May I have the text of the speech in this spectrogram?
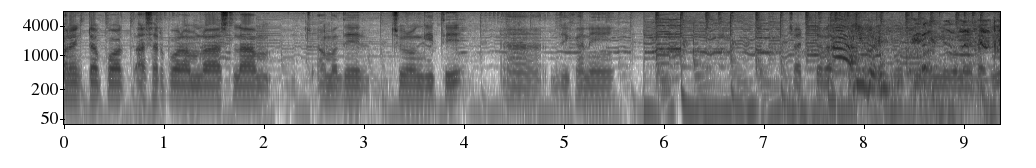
অনেকটা পথ আসার পর আমরা আসলাম আমাদের চুরঙ্গিতে যেখানে চারটে রাস্তা চুরঙ্গি বলে এটাকে।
